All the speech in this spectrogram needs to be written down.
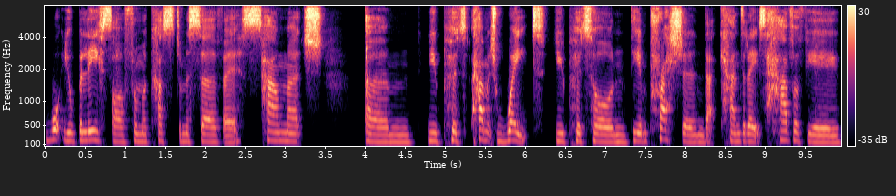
what your beliefs are from a customer service, how much um, you put, how much weight you put on the impression that candidates have of you,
